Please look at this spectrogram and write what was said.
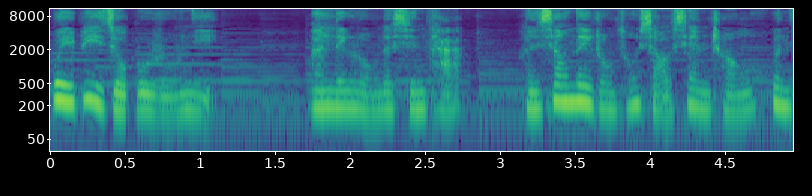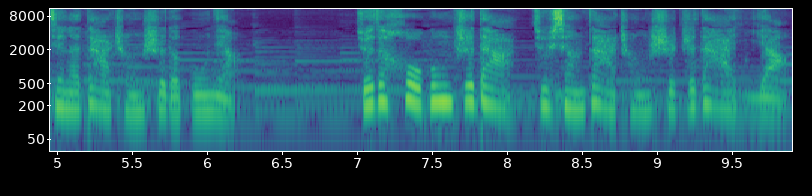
未必就不如你。安陵容的心态很像那种从小县城混进了大城市的姑娘，觉得后宫之大就像大城市之大一样，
